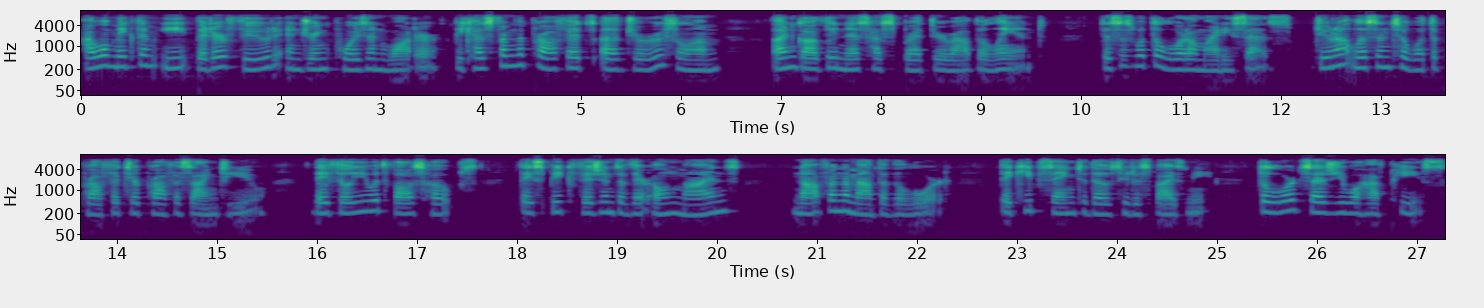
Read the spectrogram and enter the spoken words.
I will make them eat bitter food and drink poisoned water, because from the prophets of Jerusalem ungodliness has spread throughout the land. This is what the Lord Almighty says. Do not listen to what the prophets are prophesying to you. They fill you with false hopes. They speak visions of their own minds, not from the mouth of the Lord. They keep saying to those who despise me, The Lord says you will have peace.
